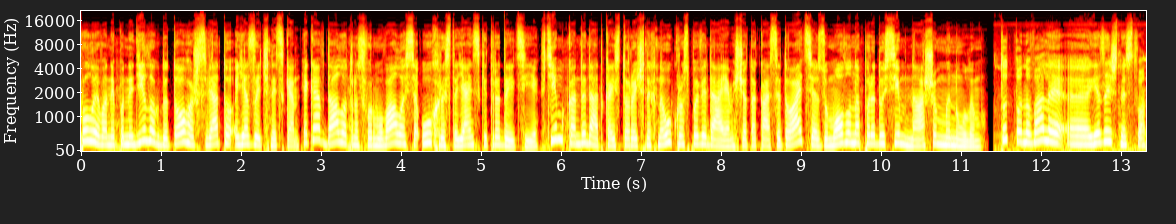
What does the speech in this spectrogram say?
Поливаний понеділок до того ж свято язичницьке, яке вдало трансформувалося у християнські традиції. Втім, кандидатка історичних наук розповідає, що така ситуація зумовлена передусім нашим минулим. Тут панували е, язичництво,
